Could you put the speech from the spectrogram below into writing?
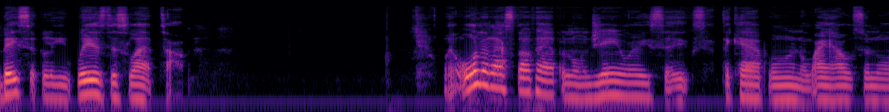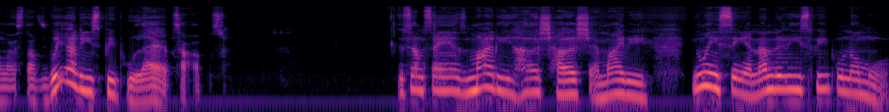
Basically, where's this laptop? When all of that stuff happened on January 6th, at the Capitol and the White House and all that stuff, where are these people laptops? You see what I'm saying? It's mighty hush hush and mighty. You ain't seeing none of these people no more.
